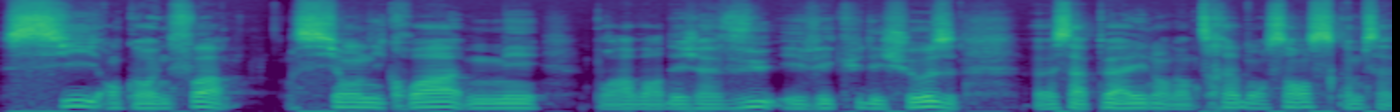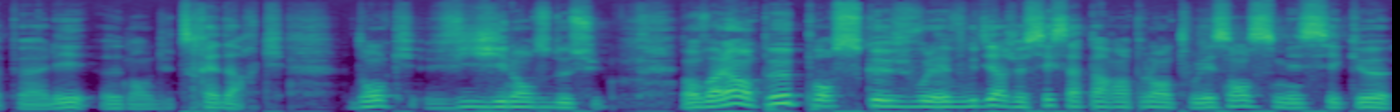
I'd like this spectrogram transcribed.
si, encore une fois, si on y croit, mais pour avoir déjà vu et vécu des choses, euh, ça peut aller dans un très bon sens, comme ça peut aller euh, dans du très dark. Donc, vigilance dessus. Donc voilà un peu pour ce que je voulais vous dire. Je sais que ça part un peu dans tous les sens, mais c'est que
